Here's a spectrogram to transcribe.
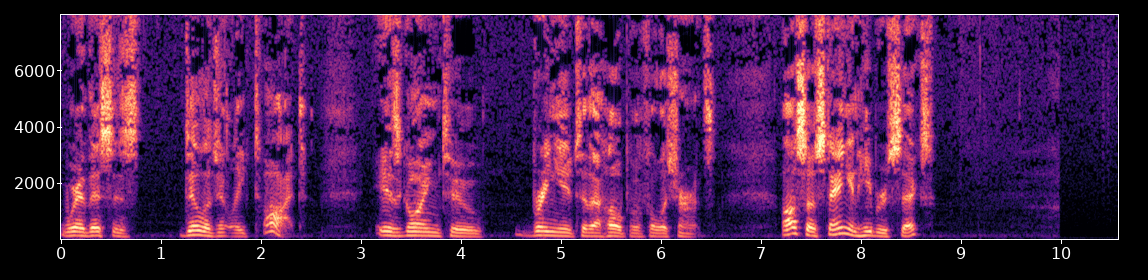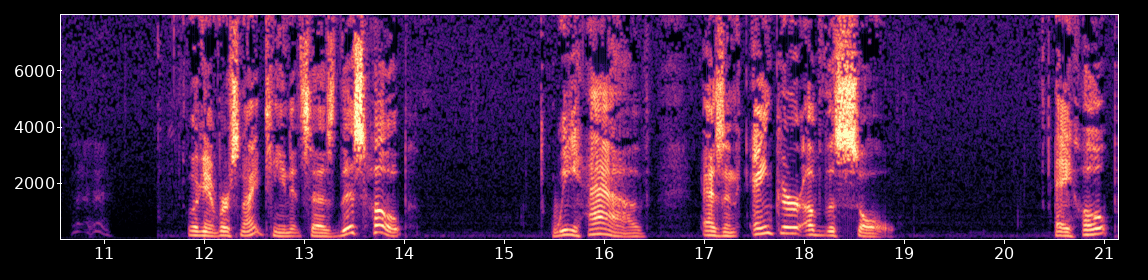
where this is diligently taught is going to bring you to the hope of full assurance. Also, staying in Hebrews six. Looking at verse 19, it says, This hope we have as an anchor of the soul, a hope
